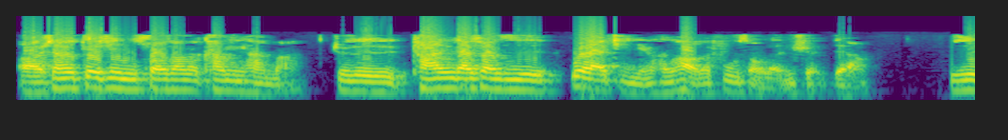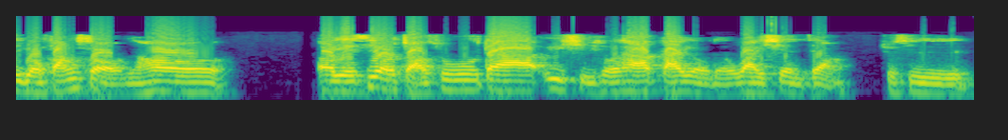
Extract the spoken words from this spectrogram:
呃像是最近受伤的康宁汉嘛，就是他应该算是未来几年很好的副手人选。这样就是有防守，然后呃也是有找出大家预期说他该有的外线，这样就是。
